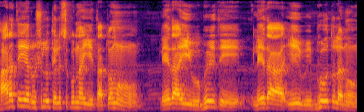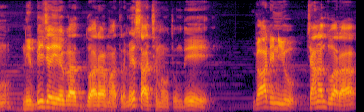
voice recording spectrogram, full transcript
భారతీయ ఋషులు తెలుసుకున్న ఈ తత్వము లేదా ఈ ఉభూతి లేదా ఈ విభూతులను నిర్బీజ యోగా ద్వారా మాత్రమే సాధ్యమవుతుంది. గాడ్ ఇన్ యూ ఛానల్ ద్వారా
